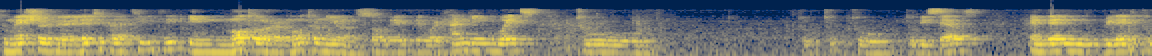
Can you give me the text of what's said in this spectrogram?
to measure the electrical activity in motor motor neurons. So they, they were hanging weights to to, to, to, to these cells and then related to,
